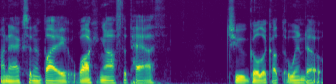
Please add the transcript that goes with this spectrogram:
on accident by walking off the path to go look out the window.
